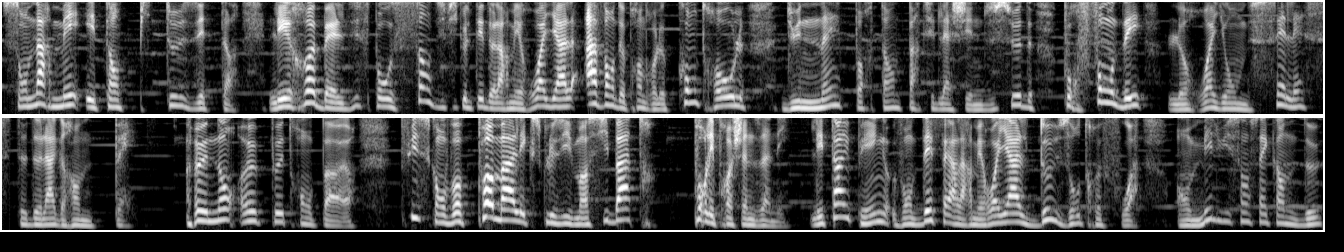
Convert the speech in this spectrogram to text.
son armée est en piteux état. Les rebelles disposent sans difficulté de l'armée royale avant de prendre le contrôle d'une importante partie de la Chine du Sud pour fonder le royaume céleste de la Grande Paix. Un nom un peu trompeur, puisqu'on va pas mal exclusivement s'y battre pour les prochaines années. Les Taiping vont défaire l'armée royale deux autres fois, en 1852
